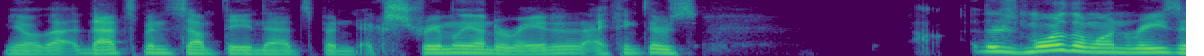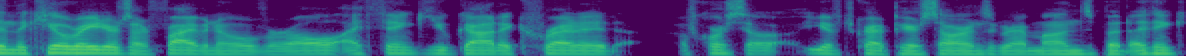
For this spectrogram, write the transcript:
you know that that's been something that's been extremely underrated. I think there's there's more than one reason the Kiel Raiders are five and zero oh overall. I think you got to credit, of course, uh, you have to credit Pierce Arns and Grant Munns, but I think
